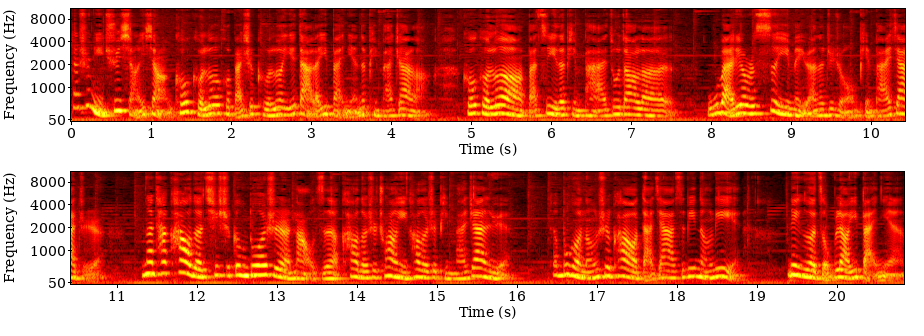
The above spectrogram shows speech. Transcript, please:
但是你去想一想，可口可乐和百事可乐也打了一百年的品牌战了。可口可乐把自己的品牌做到了五百六十四亿美元的这种品牌价值，那它靠的其实更多是脑子，靠的是创意，靠的是品牌战略，它不可能是靠打架撕逼能力。那个走不了一百年，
